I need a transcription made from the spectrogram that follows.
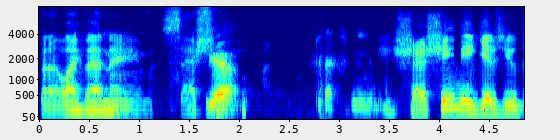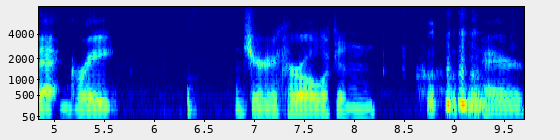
but I like that name. Sashimi. Yeah. Sashimi. Sashimi gives you that great Jheri curl looking hair.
